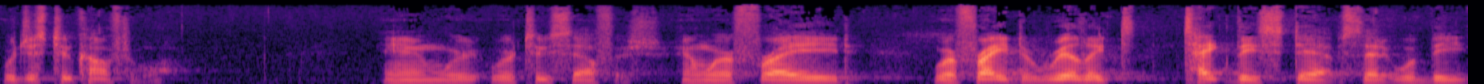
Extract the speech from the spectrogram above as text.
We're just too comfortable. And we're, we're too selfish. And we're afraid we're afraid to really t- take these steps that it would be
